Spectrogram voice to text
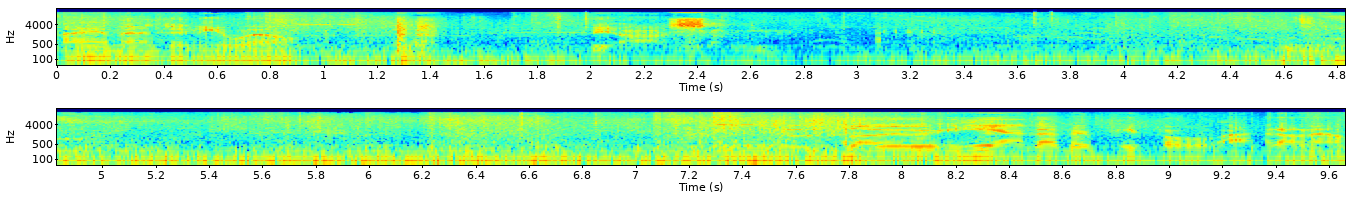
I imagine he will. Be awesome. Though he had other people, I don't know.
